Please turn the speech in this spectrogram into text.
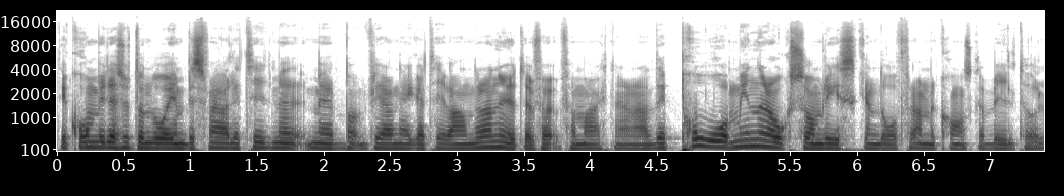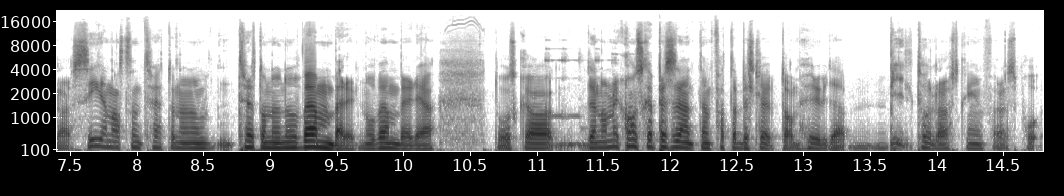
det kommer dessutom då i en besvärlig tid med, med flera negativa andra nyheter för, för marknaderna. Det påminner också om risken då för amerikanska biltullar. Senast den 13, 13 november, november det, då ska den amerikanska presidenten fatta beslut om huruvida biltullar ska införas på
